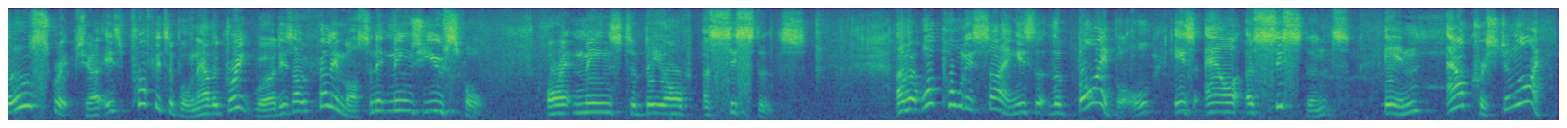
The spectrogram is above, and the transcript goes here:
All scripture is profitable. Now the Greek word is ophelimos and it means useful or it means to be of assistance. And that what Paul is saying is that the Bible is our assistant in our Christian life.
